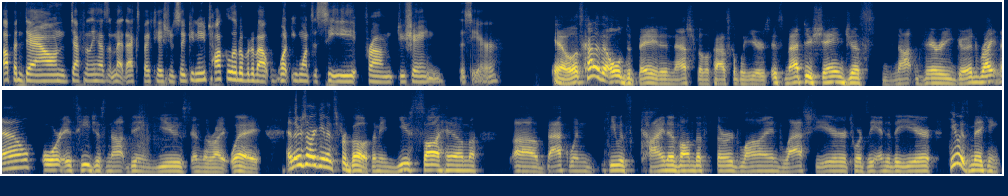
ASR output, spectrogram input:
up and down definitely hasn't met expectations so can you talk a little bit about what you want to see from duchene this year yeah, well, it's kind of the old debate in Nashville the past couple of years. Is Matt Duchene just not very good right now, or is he just not being used in the right way? And there's arguments for both. I mean, you saw him uh, back when he was kind of on the third line last year, towards the end of the year, he was making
